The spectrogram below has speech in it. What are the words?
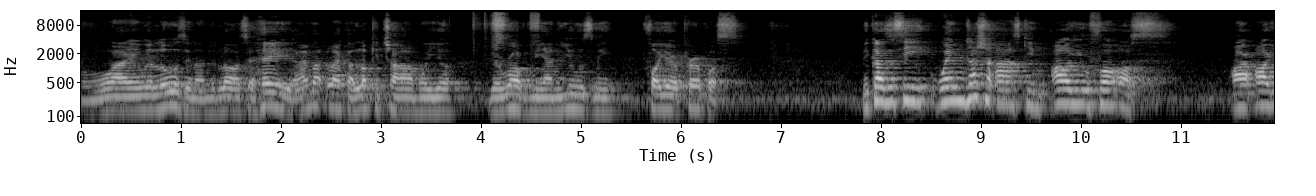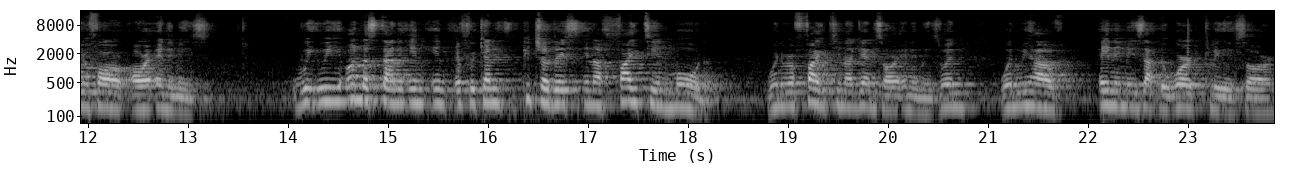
why we're losing. And the Lord said, hey, I'm not like a lucky charm where you, you rob me and use me for your purpose. Because you see, when Joshua asked him, Are you for us? Or are you for our enemies? We, we understand in, in, if we can picture this in a fighting mode, when we're fighting against our enemies, when, when we have enemies at the workplace or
